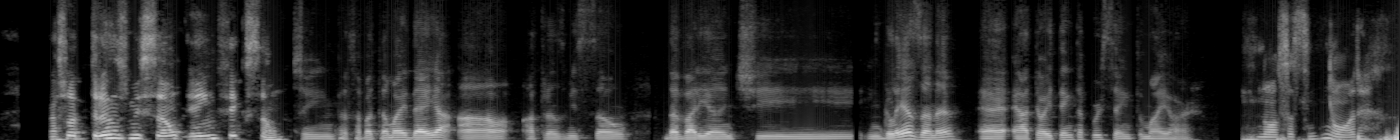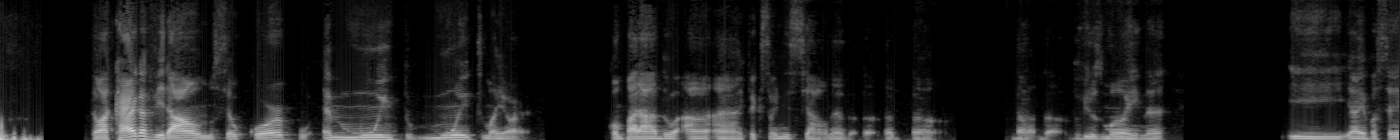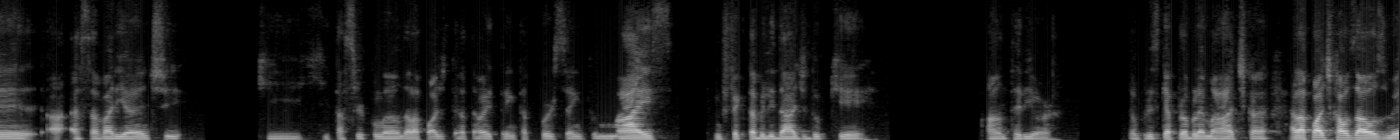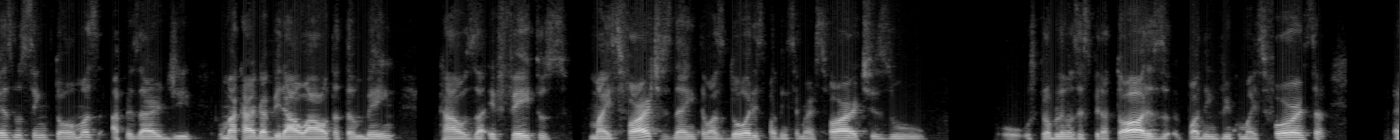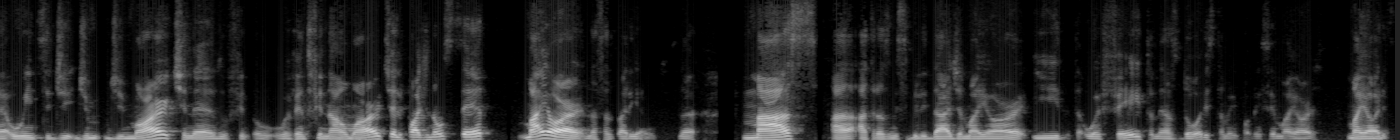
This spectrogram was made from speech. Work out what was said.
na sua transmissão e infecção. Sim, só para ter uma ideia, a, a transmissão da variante inglesa, né? É, é até 80% maior. Nossa senhora. Então a carga viral no seu corpo é muito, muito maior comparado à, à infecção inicial, né? Da, da- da- da- da- do vírus mãe, né? E, e aí você, a- essa variante que está circulando, ela pode ter até 80% mais infectabilidade do que a anterior. Então por isso que é problemática. Ela pode causar os mesmos sintomas, apesar de uma carga viral alta também causa efeitos mais fortes, né? Então as dores podem ser mais fortes, o- os problemas respiratórios podem vir com mais força. É, o índice de, de, de morte, né? Do, o evento final morte, ele pode não ser maior nessas variantes, né? Mas a, a transmissibilidade é maior e o efeito, né? As dores também podem ser maior, maiores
